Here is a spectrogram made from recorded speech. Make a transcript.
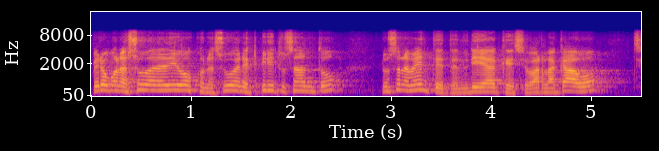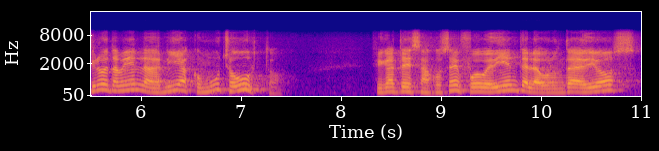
Pero con la ayuda de Dios, con la ayuda del Espíritu Santo, no solamente tendría que llevarla a cabo, sino que también la haría con mucho gusto. Fíjate, San José fue obediente a la voluntad de Dios,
